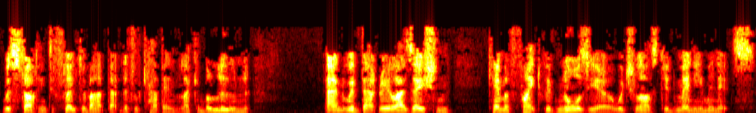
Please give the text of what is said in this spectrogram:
was starting to float about that little cabin like a balloon, and with that realization came a fight with nausea which lasted many minutes.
